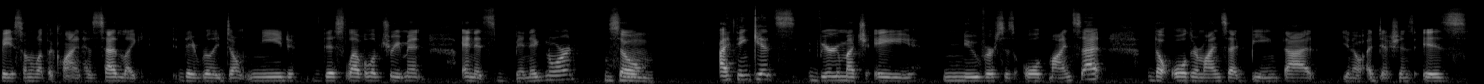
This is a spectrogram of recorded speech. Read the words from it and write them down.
based on what the client has said, like they really don't need this level of treatment and it's been ignored. So Mhm. I think it's very much a new versus old mindset. The older mindset being that, you know, addictions is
